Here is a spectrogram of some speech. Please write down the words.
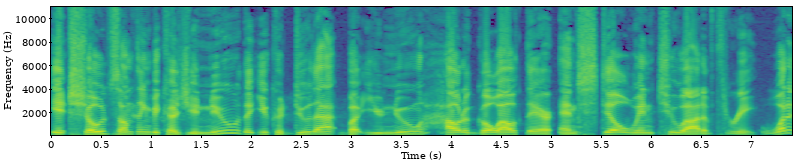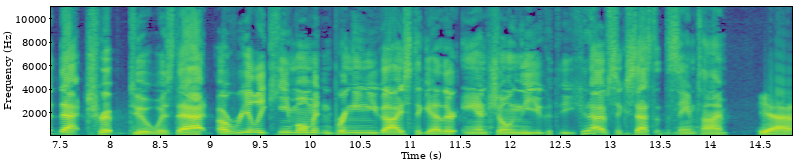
it showed something because you knew that you could do that, but you knew how to go out there and still win two out of three. What did that trip do? Was that a really key moment in bringing you guys together and showing that you could, you could have success at the same time? Yeah,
